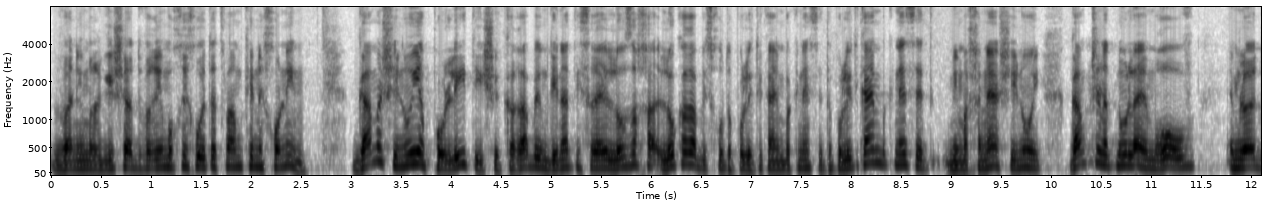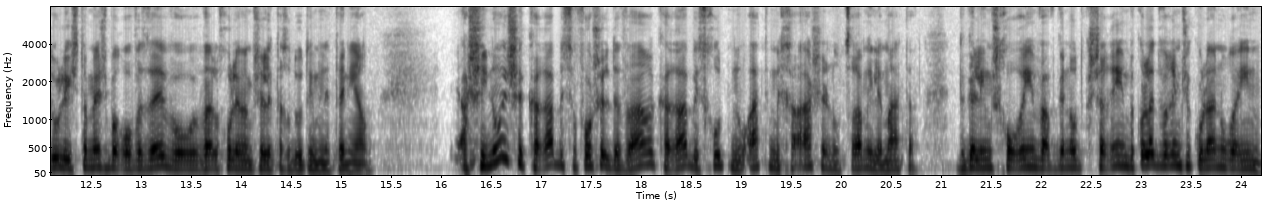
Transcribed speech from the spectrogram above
ואני מרגיש שהדברים הוכיחו את עצמם כנכונים. גם השינוי הפוליטי שקרה במדינת ישראל לא, זכ... לא קרה בזכות הפוליטיקאים בכנסת. הפוליטיקאים בכנסת, ממחנה השינוי, גם כשנתנו להם רוב, הם לא ידעו להשתמש ברוב הזה והלכו לממשלת אחדות עם נתניהו. השינוי שקרה בסופו של דבר, קרה בזכות תנועת מחאה שנוצרה מלמטה. דגלים שחורים והפגנות קשרים וכל הדברים שכולנו ראינו.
